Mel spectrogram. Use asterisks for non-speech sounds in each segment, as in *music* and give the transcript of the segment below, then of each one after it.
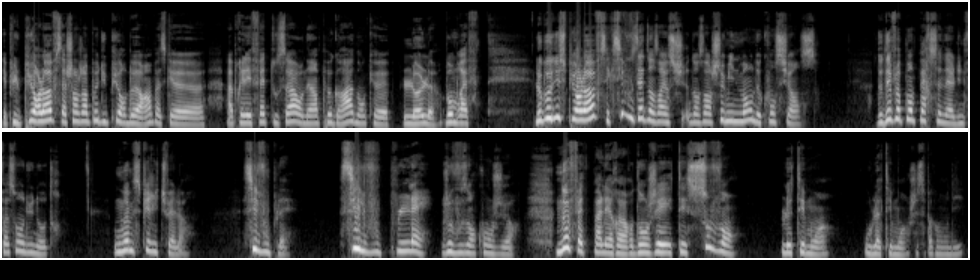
Et puis le pur love, ça change un peu du pur beurre, hein, parce que euh, après les fêtes, tout ça, on est un peu gras, donc euh, lol. Bon bref. Le bonus pur love, c'est que si vous êtes dans un, dans un cheminement de conscience, de développement personnel d'une façon ou d'une autre, ou même spirituel, s'il vous plaît, s'il vous plaît, je vous en conjure, ne faites pas l'erreur dont j'ai été souvent le témoin, ou la témoin, je sais pas comment on dit,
